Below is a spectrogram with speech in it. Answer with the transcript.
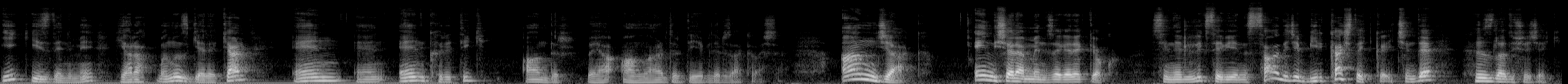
ilk izlenimi yaratmanız gereken en en en kritik andır veya anlardır diyebiliriz arkadaşlar. Ancak endişelenmenize gerek yok. Sinirlilik seviyeniz sadece birkaç dakika içinde hızla düşecek.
